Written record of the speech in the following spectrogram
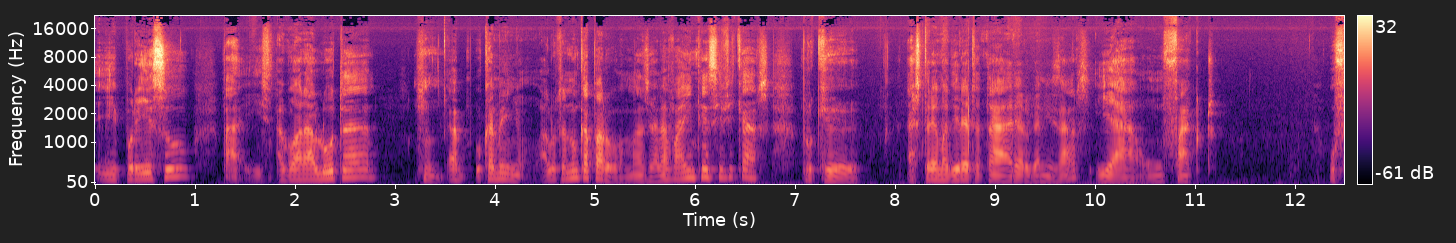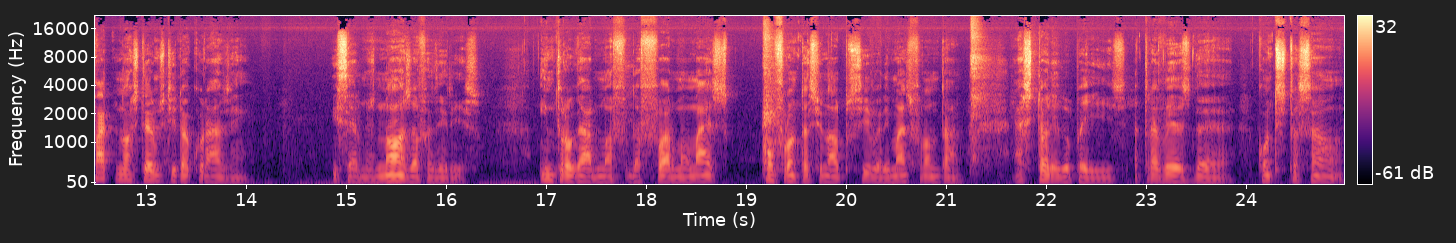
E por isso, pá, agora a luta, o caminho, a luta nunca parou, mas ela vai intensificar-se. Porque a extrema-direita está a reorganizar-se e há um facto. O facto de nós termos tido a coragem e sermos nós a fazer isso interrogar uma, da forma mais confrontacional possível e mais frontal a história do país através da contestação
